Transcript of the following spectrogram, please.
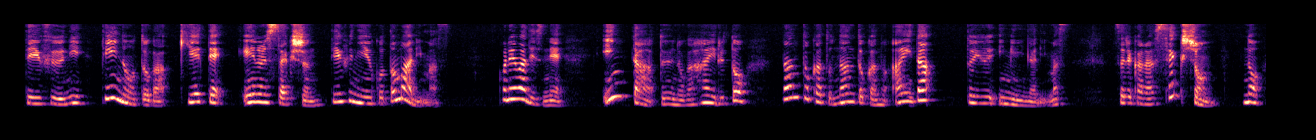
ていうふうに t の音が消えて intersection っていうふうに言うこともあります。これはですね、インターというのが入ると、なんとかとなんとかの間という意味になります。それからセクションの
